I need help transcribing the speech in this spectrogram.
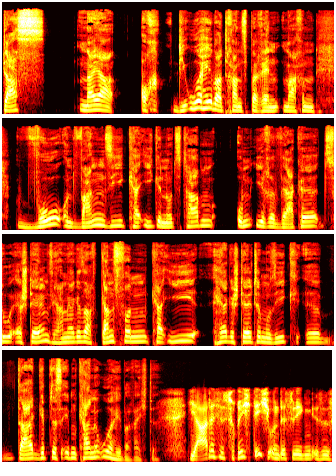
dass, naja, auch die Urheber transparent machen, wo und wann sie KI genutzt haben, um ihre Werke zu erstellen. Sie haben ja gesagt, ganz von KI hergestellte Musik, äh, da gibt es eben keine Urheberrechte. Ja, das ist richtig und deswegen ist es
